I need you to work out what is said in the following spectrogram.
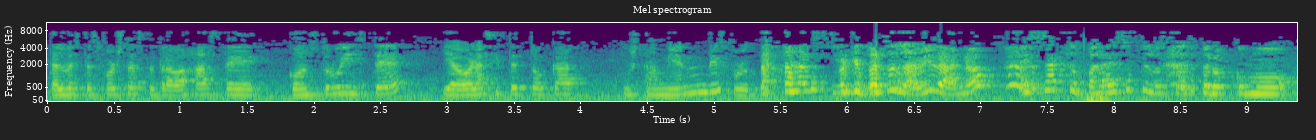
tal vez te esforzaste, trabajaste, construiste y ahora sí te toca pues también disfrutar, porque pasas la vida, ¿no? Exacto, para eso te lo estás, pero como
